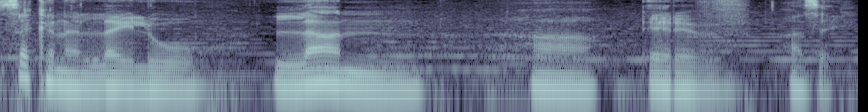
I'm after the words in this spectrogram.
سكن الليل لن הערב הזה.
